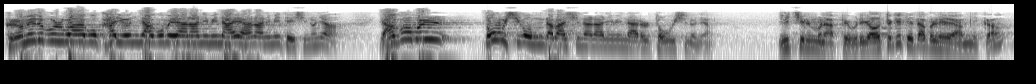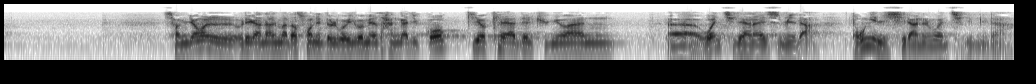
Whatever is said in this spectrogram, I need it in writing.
그럼에도 불구하고 과연 야곱의 하나님이 나의 하나님이 되시느냐? 야곱을 도우시고 응답하신 하나님이 나를 도우시느냐? 이 질문 앞에 우리가 어떻게 대답을 해야 합니까? 성경을 우리가 날마다 손에 들고 읽으면서 한 가지 꼭 기억해야 될 중요한 어, 원칙이 하나 있습니다. 동일시라는 원칙입니다.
